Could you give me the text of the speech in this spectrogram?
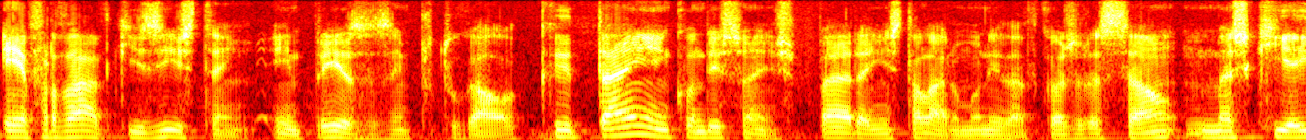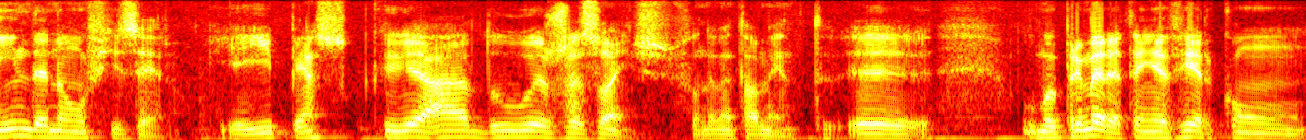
é verdade que existem empresas em Portugal que têm condições para instalar uma unidade de cogeração, mas que ainda não o fizeram. E aí penso que há duas razões, fundamentalmente. Uh, uma primeira tem a ver com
